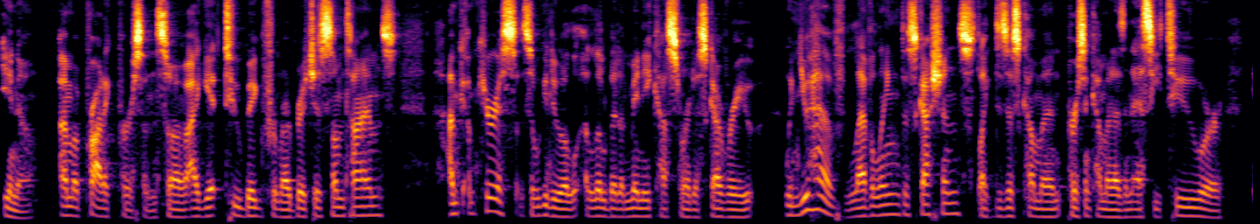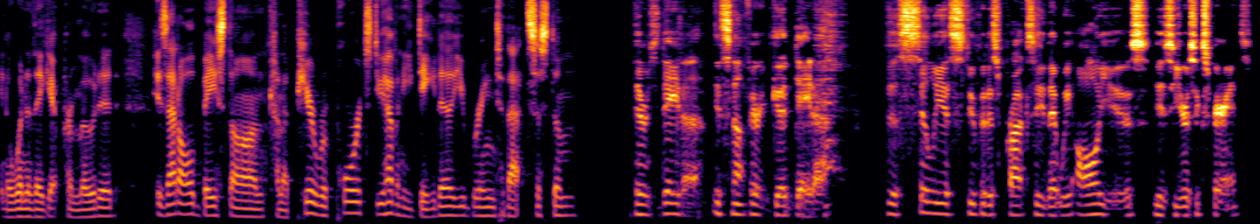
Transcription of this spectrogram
You know, I'm a product person, so I get too big for my britches sometimes. I'm, I'm curious, so we can do a, a little bit of mini customer discovery. When you have leveling discussions, like does this come in person come in as an SE2 or you know when do they get promoted? Is that all based on kind of peer reports? Do you have any data you bring to that system? There's data. It's not very good data. The silliest, stupidest proxy that we all use is years experience.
